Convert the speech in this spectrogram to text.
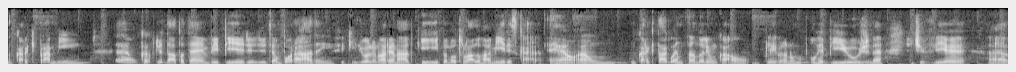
um cara que para mim é um candidato até MVP de, de, temporada, hein? Fiquem de olho no Arenado. E, pelo outro lado, o Ramirez, cara, é, é um, um, cara que tá aguentando ali um, um, um Cleveland no, no rebuild, né? A gente vê Uh,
